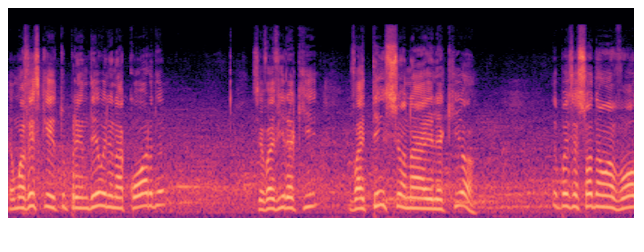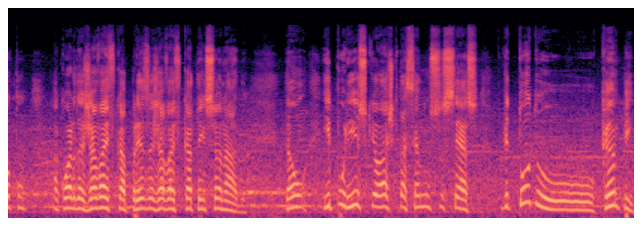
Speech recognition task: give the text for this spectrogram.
É uma vez que tu prendeu ele na corda, você vai vir aqui, vai tensionar ele aqui, ó. Depois é só dar uma volta, a corda já vai ficar presa, já vai ficar tensionada. Então, e por isso que eu acho que está sendo um sucesso. Porque todo o camping,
